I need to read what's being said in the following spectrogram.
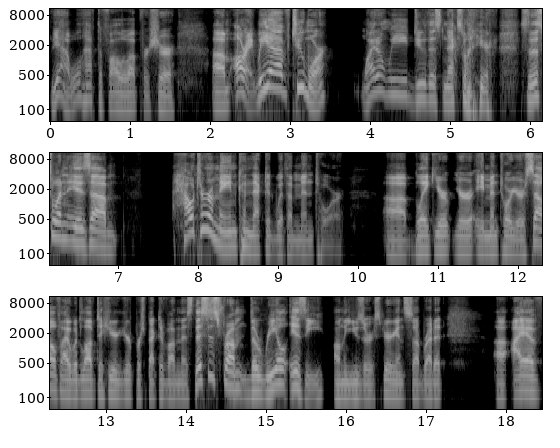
Yeah, we'll have to follow up for sure. Um, all right, we have two more. Why don't we do this next one here? So this one is um, how to remain connected with a mentor. Uh, Blake, you're you're a mentor yourself. I would love to hear your perspective on this. This is from the real Izzy on the user experience subreddit. Uh, I have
